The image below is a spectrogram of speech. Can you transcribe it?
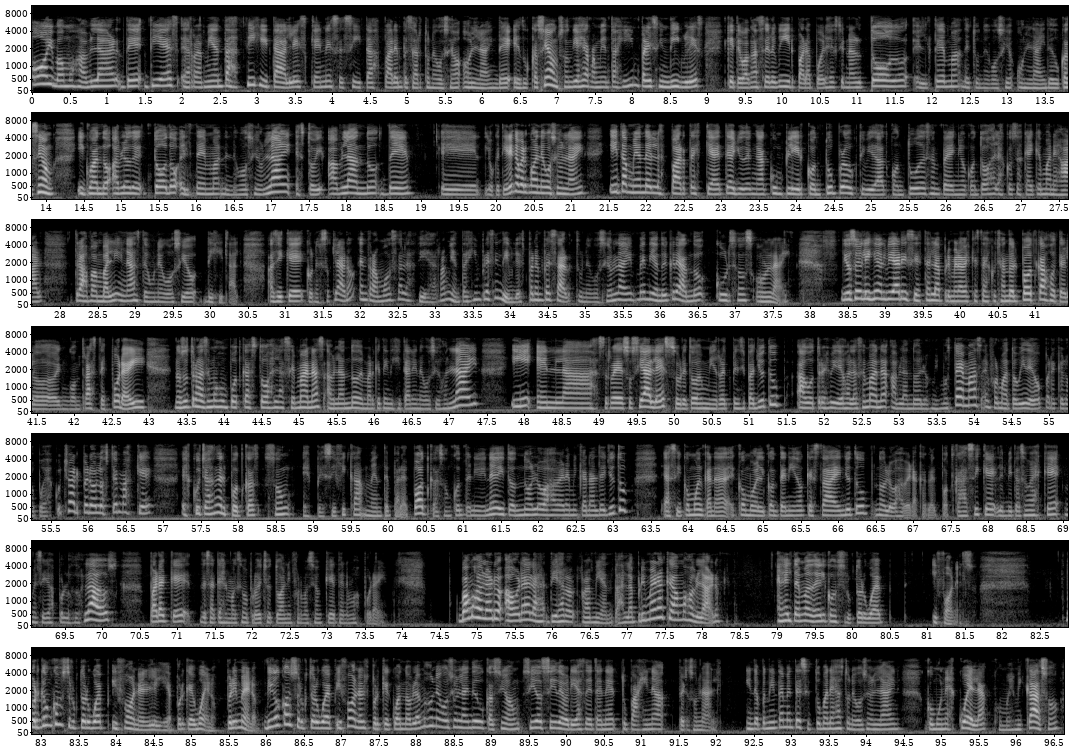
Hoy vamos a hablar de 10 herramientas digitales que necesitas para empezar tu negocio online de educación. Son 10 herramientas imprescindibles que te van a servir para poder gestionar todo el tema de tu negocio online de educación. Y cuando hablo de todo el tema del negocio online, estoy hablando de eh, lo que tiene que ver con el negocio online y también de las partes que te ayuden a cumplir con tu productividad, con tu desempeño, con todas las cosas que hay que manejar tras bambalinas de un negocio digital. Así que con eso claro, entramos a las 10 herramientas imprescindibles para empezar tu negocio online vendiendo y creando cursos online. Yo soy Ligia Elviar y si esta es la primera vez que estás escuchando el podcast o te lo encontraste por ahí, nosotros hacemos un podcast todas las semanas hablando de marketing digital y negocios online y en las redes sociales, sobre todo en mi red principal YouTube, hago tres videos a la semana hablando de los mismos temas en formato video para que lo puedas escuchar, pero los temas que escuchas en el podcast son específicamente para el podcast, son contenido inédito, no lo vas a ver en mi canal de YouTube, así como el canal como el contenido que está en YouTube no lo vas a ver acá en el podcast, así que invitación es que me sigas por los dos lados para que le saques el máximo provecho de toda la información que tenemos por ahí. Vamos a hablar ahora de las 10 herramientas. La primera que vamos a hablar es el tema del constructor web y funnels. ¿Por qué un constructor web y funnel, elige? Porque, bueno, primero, digo constructor web y funnels porque cuando hablamos de un negocio online de educación, sí o sí deberías de tener tu página personal. Independientemente si tú manejas tu negocio online como una escuela, como es mi caso,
